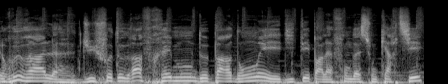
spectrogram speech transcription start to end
Rural du photographe Raymond Depardon et édité par la Fondation Cartier.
